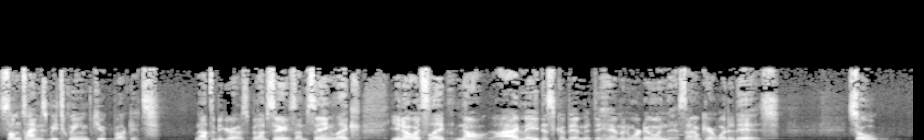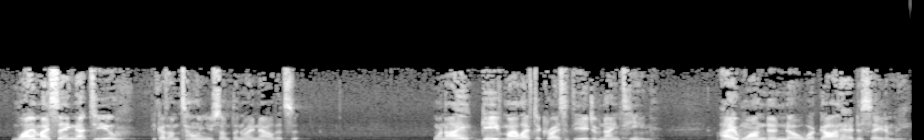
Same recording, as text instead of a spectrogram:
Sometimes between puke buckets. Not to be gross, but I'm serious. I'm saying like, you know, it's like, no, I made this commitment to Him and we're doing this. I don't care what it is. So, why am I saying that to you? Because I'm telling you something right now that's. When I gave my life to Christ at the age of 19, I wanted to know what God had to say to me.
